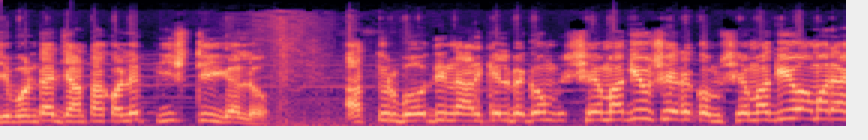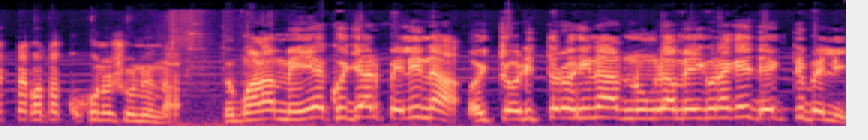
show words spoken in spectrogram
জীবনটা জাঁটা কলে পিষ্টি গেল। আর তোর বৌদি নারকেল বেগম সে মাগিও সেরকম সে মাগিও আমার একটা কথা কখনো শুনে না। তোমার মেয়ে খুঁজে আর পেলি না ওই চরিত্রহীন আর নোংরা মেয়েগুনাকেই দেখতে পেলি।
